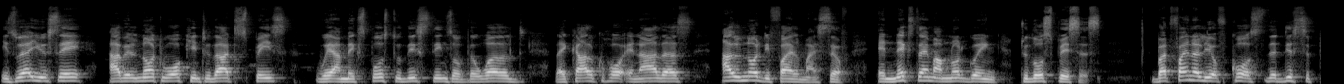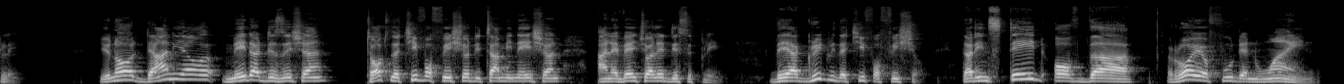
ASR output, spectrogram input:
is where you say, I will not walk into that space where I'm exposed to these things of the world, like alcohol and others. I will not defile myself. And next time, I'm not going to those spaces. But finally, of course, the discipline. You know, Daniel made a decision talked to the chief official determination and eventually discipline. They agreed with the chief official that instead of the royal food and wine,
